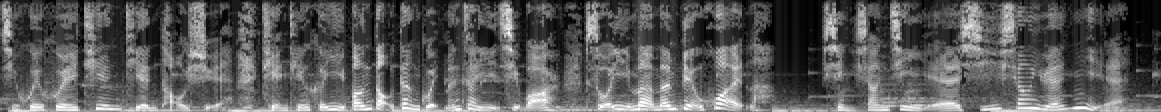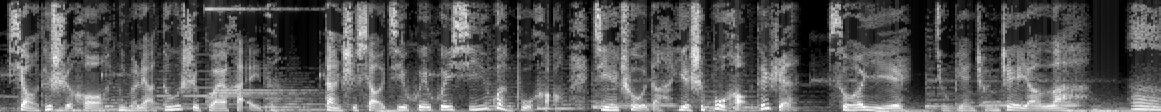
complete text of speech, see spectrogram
鸡灰灰天天逃学，天天和一帮捣蛋鬼们在一起玩，所以慢慢变坏了。性相近也，习相远也。小的时候，你们俩都是乖孩子，但是小鸡灰灰习惯不好，接触的也是不好的人，所以就变成这样了。嗯，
